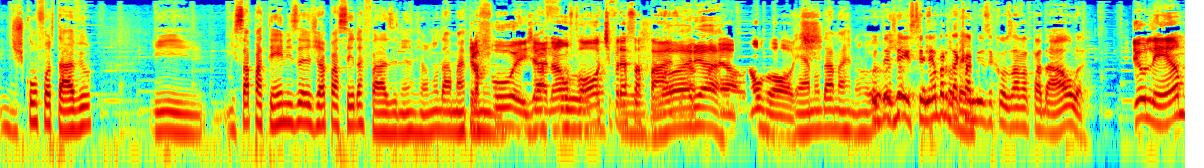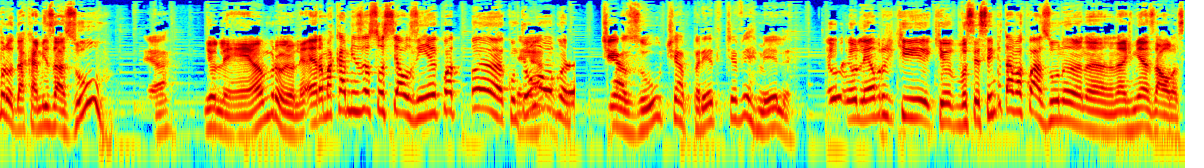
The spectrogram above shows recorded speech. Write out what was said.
desconfortável. E, e sapatênis eu já passei da fase, né? Já não dá mais pra Já mim. foi, já, não foi, volte já pra essa foi. fase. Glória. Rafael, não volte. É, não dá mais não. Ô, já- você lembra da bem. camisa que eu usava pra dar aula? Eu lembro da camisa azul? É. Eu lembro, eu lembro. Era uma camisa socialzinha com, a, tua- com teu Era. logo, né? Tinha azul, tinha preta e tinha vermelha. Eu, eu lembro que, que você sempre tava com azul na- na- nas minhas aulas.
